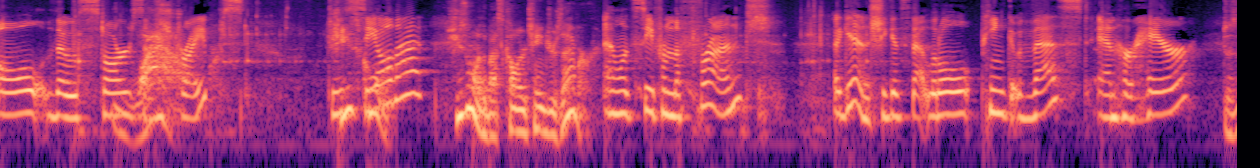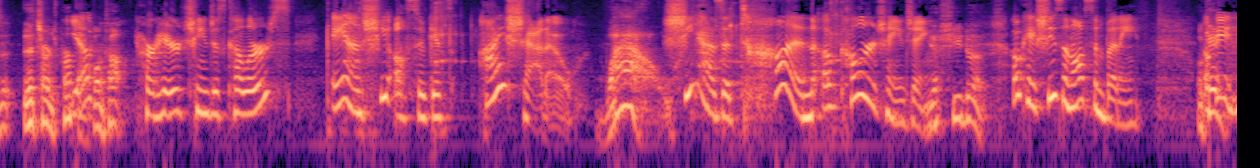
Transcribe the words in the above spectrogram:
all those stars Wow. and stripes. Do you She's see cool. all that? She's one of the best color changers ever. And let's see from the front. Again, she gets that little pink vest and her hair. Does it? That turns purple Yep. on top. Her hair changes colors. And she also gets eyeshadow. Wow. She has a ton of color changing. Yes, she does. Okay, she's an awesome bunny. Okay. Okay,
